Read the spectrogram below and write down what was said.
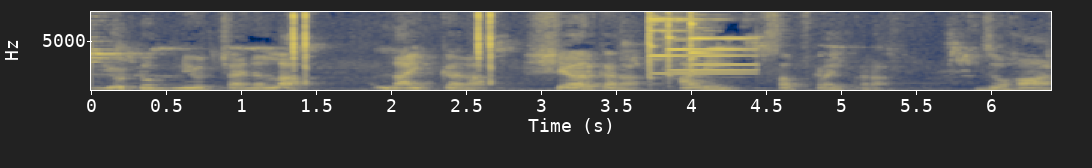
यूट्यूब न्यूज चॅनलला लाईक करा शेअर करा आणि सबस्क्राईब करा. जोहार.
